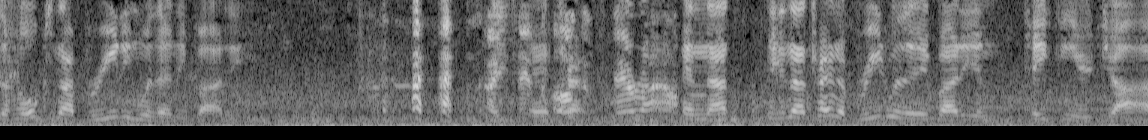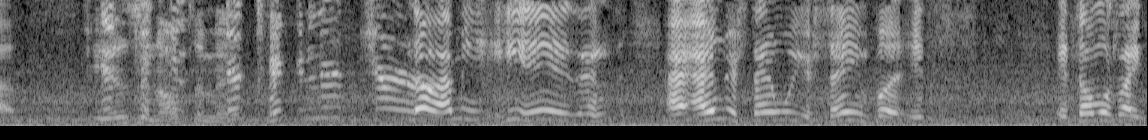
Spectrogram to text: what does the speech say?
The Hulk's not breeding with anybody, Are you saying And the Hulk try- is sterile? and not he's not trying to breed with anybody and taking your jobs. He is an ultimate. They're ultimate. taking their germs. No, I mean he is, and I, I understand what you're saying, but it's it's almost like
